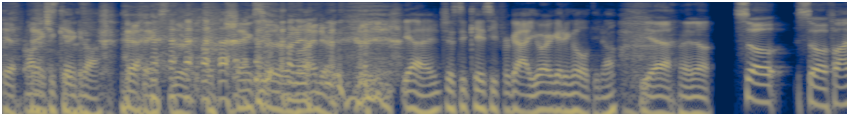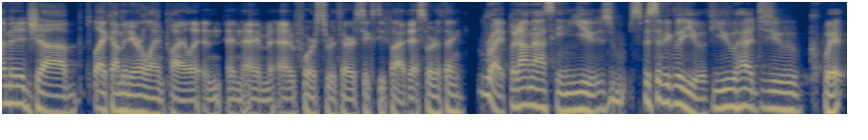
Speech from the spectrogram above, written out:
yeah, why don't you kick thanks, it off? Yeah, thanks for the, thanks for the reminder. yeah, just in case you forgot, you are getting old, you know? Yeah, I know. So, so if I'm in a job, like I'm an airline pilot and, and I'm, I'm forced to retire at 65, that sort of thing. Right. But I'm asking you, specifically you, if you had to quit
